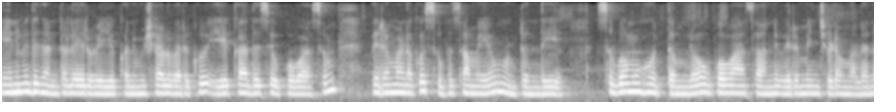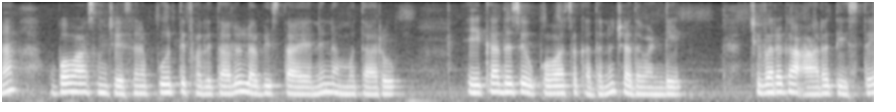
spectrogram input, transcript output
ఎనిమిది గంటల ఇరవై ఒక్క నిమిషాల వరకు ఏకాదశి ఉపవాసం విరమణకు శుభ సమయం ఉంటుంది. శుభముహూర్తంలో ఉపవాసాన్ని విరమించడం వలన ఉపవాసం చేసిన పూర్తి ఫలితాలు లభిస్తాయని నమ్ముతారు. ఏకాదశి ఉపవాస కథను చదవండి. చివరగా ఆరతీస్తే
